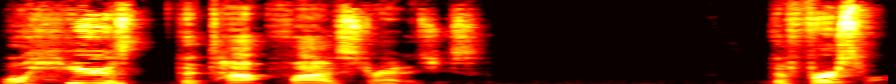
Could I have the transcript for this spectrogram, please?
Well, here's the top five strategies. The first one,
